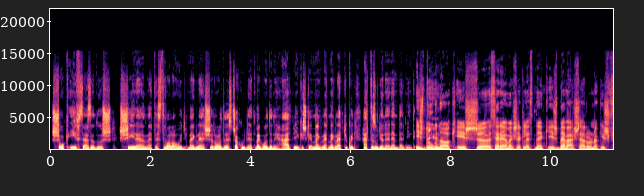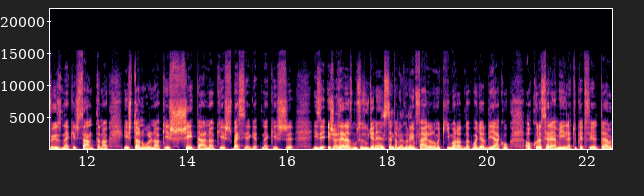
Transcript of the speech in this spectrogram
sok évszázados sérelmet, ezt valahogy meg lehessen oldani, ezt csak úgy lehet megoldani, átmegyünk, és meg, meglátjuk, hogy hát az ugyanolyan ember, mint én. És dugnak, és szerelmesek lesznek, és bevásárolnak, és főznek, és szántanak, és tanulnak, és sétálnak, és beszélgetnek, és, izé, és az Erasmus az ugyanez, tehát amikor lenne. én fájlalom, hogy kimaradnak magyar diákok, akkor a szerelmi életüket féltem,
